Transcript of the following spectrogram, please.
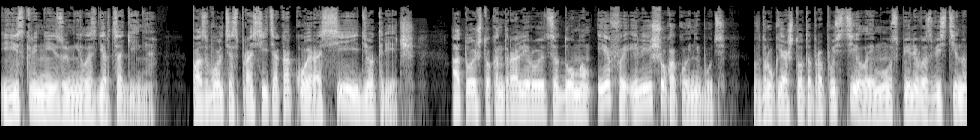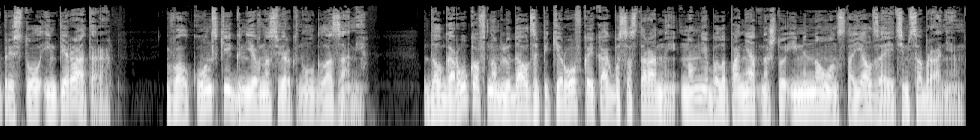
И искренне изумилась герцогиня. «Позвольте спросить, о какой России идет речь? О той, что контролируется домом Эфы или еще какой-нибудь? Вдруг я что-то пропустила, и мы успели возвести на престол императора?» Волконский гневно сверкнул глазами. Долгоруков наблюдал за пикировкой как бы со стороны, но мне было понятно, что именно он стоял за этим собранием.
